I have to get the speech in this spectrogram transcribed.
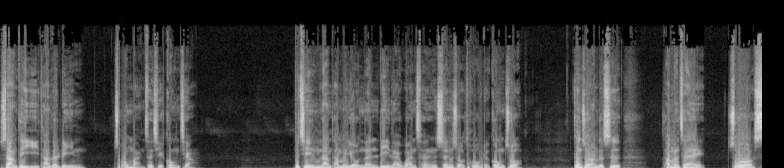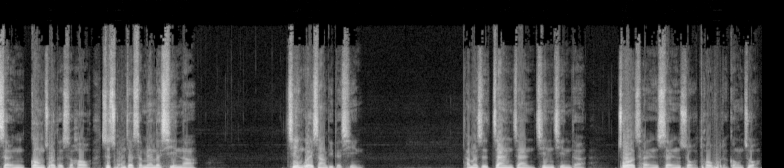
上帝以他的灵充满这些工匠。不仅让他们有能力来完成神所托付的工作，更重要的是，他们在做神工作的时候是存着什么样的心呢？敬畏上帝的心。他们是战战兢兢的做成神所托付的工作，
